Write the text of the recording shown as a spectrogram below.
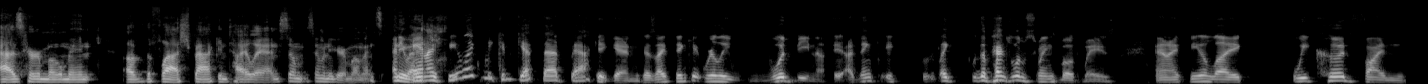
as her moment of the flashback in thailand so so many great moments anyway And I feel like we could get that back again because I think it really would be. I think it like the pendulum swings both ways, and I feel like we could find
